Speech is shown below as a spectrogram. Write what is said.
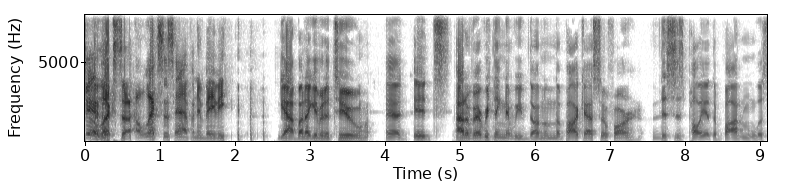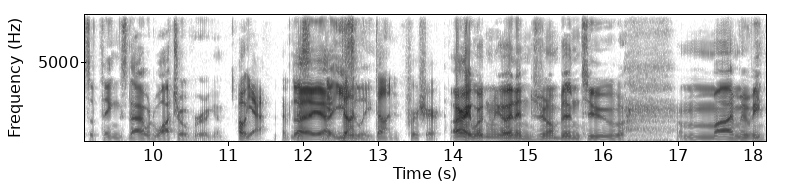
dude, Alexa. Alexa's happening, baby." Yeah, but I give it a two. Uh, it's out of everything that we've done on the podcast so far, this is probably at the bottom of the list of things that I would watch over again. oh yeah, Uh, yeah, done- easily. done for sure. All right, we're gonna go ahead and jump into my movie,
